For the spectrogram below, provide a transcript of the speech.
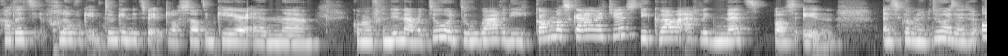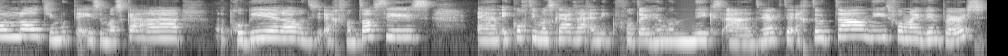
Ik had het, geloof ik, toen ik in de tweede klas zat een keer. En uh, kwam een vriendin naar me toe. En toen waren die kammascaraatjes, die kwamen eigenlijk net pas in. En ze kwam naar me toe en zei ze... Oh Lot, je moet deze mascara eh, proberen. Want die is echt fantastisch. En ik kocht die mascara en ik vond er helemaal niks aan. Het werkte echt totaal niet voor mijn wimpers.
